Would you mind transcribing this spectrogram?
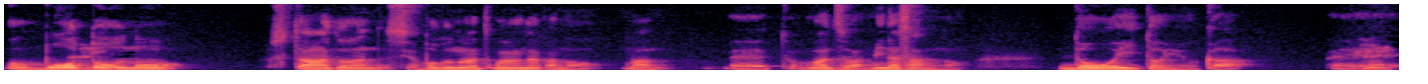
もう冒頭のスタートなんですよ。僕の頭の中の、まあえー、とまずは皆さんの同意というか、えーはい。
